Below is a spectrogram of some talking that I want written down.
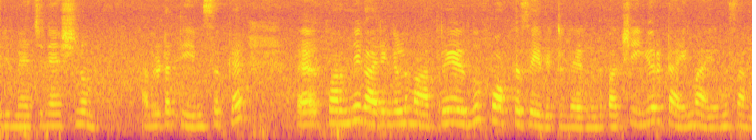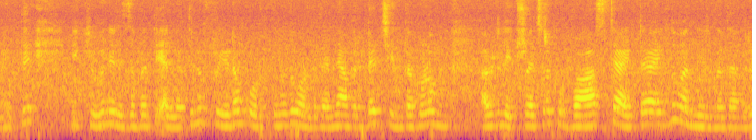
ഇമാജിനേഷനും അവരുടെ തീംസൊക്കെ കുറഞ്ഞ കാര്യങ്ങളിൽ മാത്രമേ ആയിരുന്നു ഫോക്കസ് ചെയ്തിട്ടുണ്ടായിരുന്നത്. പക്ഷേ ഈ ഒരു ടൈം ആയിരുന്ന സമയത്ത് ഈ ക്യൂൻ എലിസബത്ത് എല്ലാത്തിനും ഫ്രീഡം കൊടുക്കുന്നത് കൊണ്ട് തന്നെ അവരുടെ ചിന്തകളും അവരുടെ ലിറ്ററേച്ചറൊക്കെ വാസ്റ്റായിട്ട് ആയിരുന്നു വന്നിരുന്നത്. അവർ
